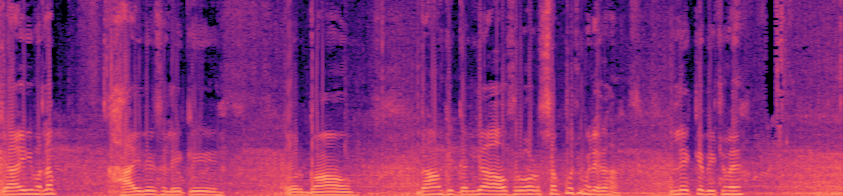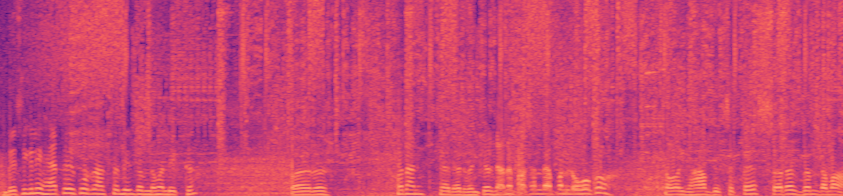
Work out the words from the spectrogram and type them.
क्या ही मतलब हाईवे से लेके और गाँव गाँव की गलियाँ ऑफ़ रोड सब कुछ मिलेगा लेक के बीच में। बेसिकली है तो एक और रास्ता भी दमदमा लेक का। पर पता नहीं शायद एडवेंचर ज़्यादा पसंद है अपन लोगों को। और यहाँ देख सकते हैं सरस दमदमा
